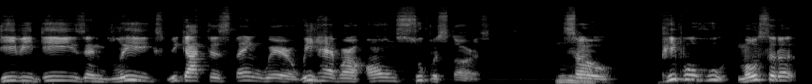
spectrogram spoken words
DVDs and leagues, we got this thing where we have our own superstars. Mm. So people who most of the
